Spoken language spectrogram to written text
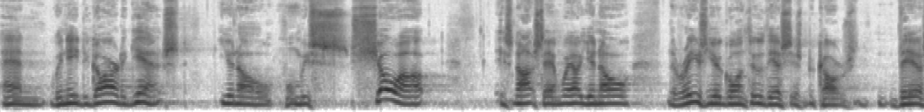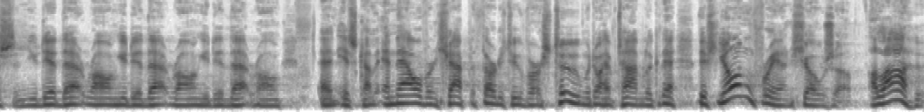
and we need to guard against you know when we show up it's not saying, well, you know, the reason you're going through this is because this and you did that wrong, you did that wrong, you did that wrong. And it's kind of, and now over in chapter 32, verse 2, we don't have time to look at that. This young friend shows up, Elihu.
